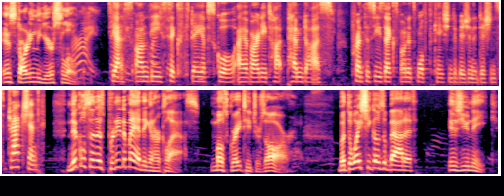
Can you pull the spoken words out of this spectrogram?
in starting the year slowly. Yes, on the sixth day of school, I have already taught PEMDAS, parentheses, exponents, multiplication, division, addition, subtraction. Nicholson is pretty demanding in her class. Most great teachers are. But the way she goes about it is unique.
